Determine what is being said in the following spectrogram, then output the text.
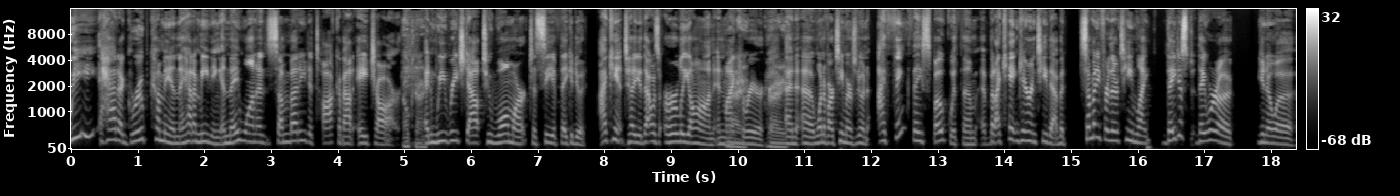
We had a group come in. They had a meeting, and they wanted somebody to talk about HR. okay. And we reached out to Walmart to see if they could do it. I can't tell you that was early on in my Right, career. Right. And uh, one of our team members doing. I think they spoke with them, uh, but I can't guarantee that. But somebody for their team, like they just they were a you know a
